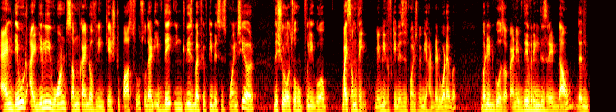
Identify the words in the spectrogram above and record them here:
And they would ideally want some kind of linkage to pass through so that if they increase by 50 basis points here, they should also hopefully go up by something, maybe 50 basis points, maybe 100, whatever, but it goes up. And if they bring this rate down, then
